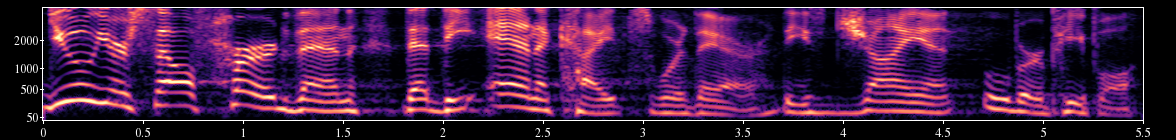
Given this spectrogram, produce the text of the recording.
You yourself heard then that the Anakites were there, these giant uber people,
